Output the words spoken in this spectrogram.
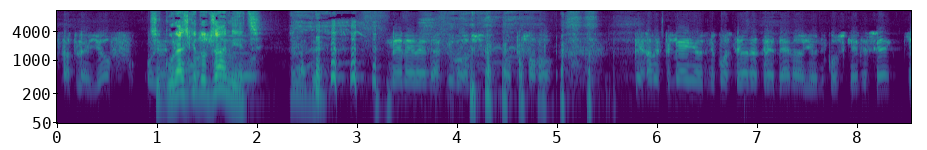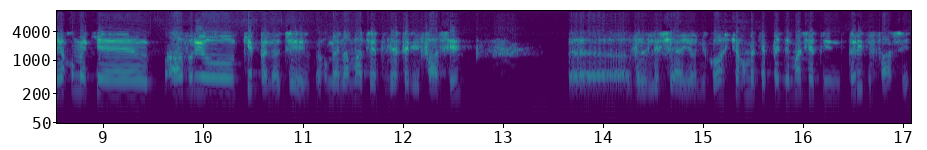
στα playoff. Ξεκουράζει και τον Τζάνι έτσι. ναι, ναι, ναι, ναι, ακριβώς. Προσπαθώ. Είχαμε πλέον Ιωνικό 30-31, ο Ιωνικός κέρδισε και έχουμε και αύριο κύπελο. Έτσι. Έχουμε ένα μάτσο για τη δεύτερη φάση. Ε, Βρυλίσια Ιωνικός και έχουμε και πέντε μάτια για την τρίτη φάση.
